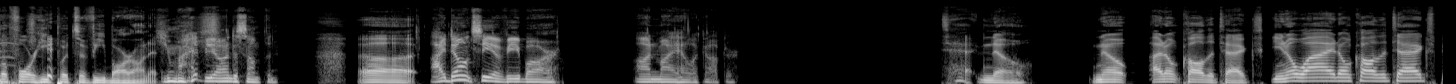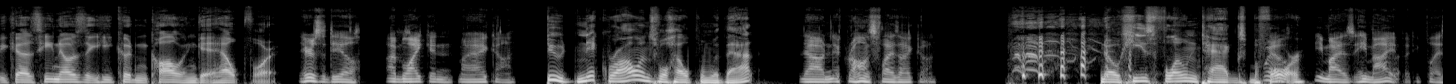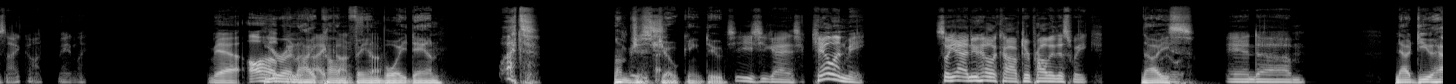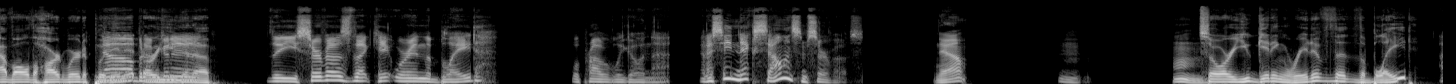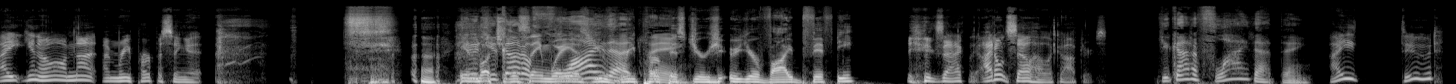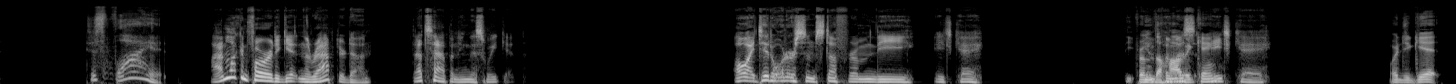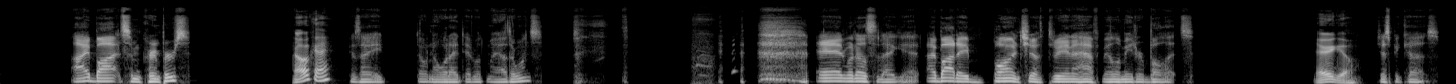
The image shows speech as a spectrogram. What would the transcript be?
before he puts a V bar on it. You might be onto something. Uh, I don't see a V bar on my helicopter. ta- no, no, I don't call the tags. You know why I don't call the tags? Because he knows that he couldn't call and get help for it. Here's the deal. I'm liking my icon. Dude, Nick Rollins will help him with that. No, Nick Rollins flies icon. No, he's flown tags before. Well, he might he might, but he flies Nikon mainly. Yeah, I'll help You're an with icon, stuff. fanboy, Dan. What? I'm just joking, dude. Jeez, you guys are killing me. So yeah, new helicopter probably this week. Nice. And um Now, do you have all the hardware to put No, in it, but or I'm are you gonna- gonna? the servos that Kate were in the blade will probably go in that. And I see Nick selling some servos. Yeah. Hmm. Hmm. So, are you getting rid of the the blade I, you know, I'm not. I'm repurposing it. Uh, Dude, in much the same way as you've that repurposed your your Vibe 50? exactly. I don't sell helicopters. you got to fly that thing. I, dude, Just fly it. I'm looking forward to getting the Raptor done. That's happening this weekend. Oh, I did order some stuff from the HK. From the Hobby infamous King? HK. What'd you get? I bought some crimpers oh, Okay. because I don't know what I did with my other ones. and what else did I get? I bought a bunch of three and a half millimeter bullets There you go. just because.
